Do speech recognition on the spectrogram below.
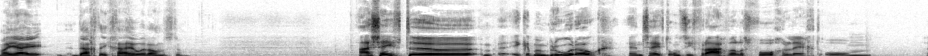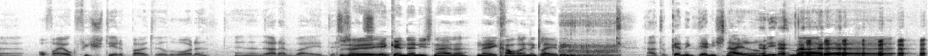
Maar jij dacht, ik ga heel wat anders doen. Ah, ze heeft, eh, ik heb een broer ook. En ze heeft ons die vraag wel eens voorgelegd om eh, of wij ook fysiotherapeut wilden worden. En eh, daar hebben wij Dus destijds... eh, ik ken Danny Snijder. Nee, ik ga wel in de kleding. Nou, toen kende ik Danny Snijder nog niet, maar eh,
